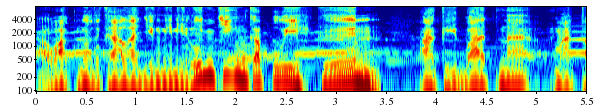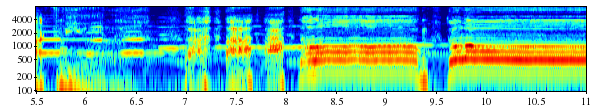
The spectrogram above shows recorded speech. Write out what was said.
awak Nurkala jeung Nini runcing kapuihken akibatna mata kliil ah, ah, ah, tolong tolong!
